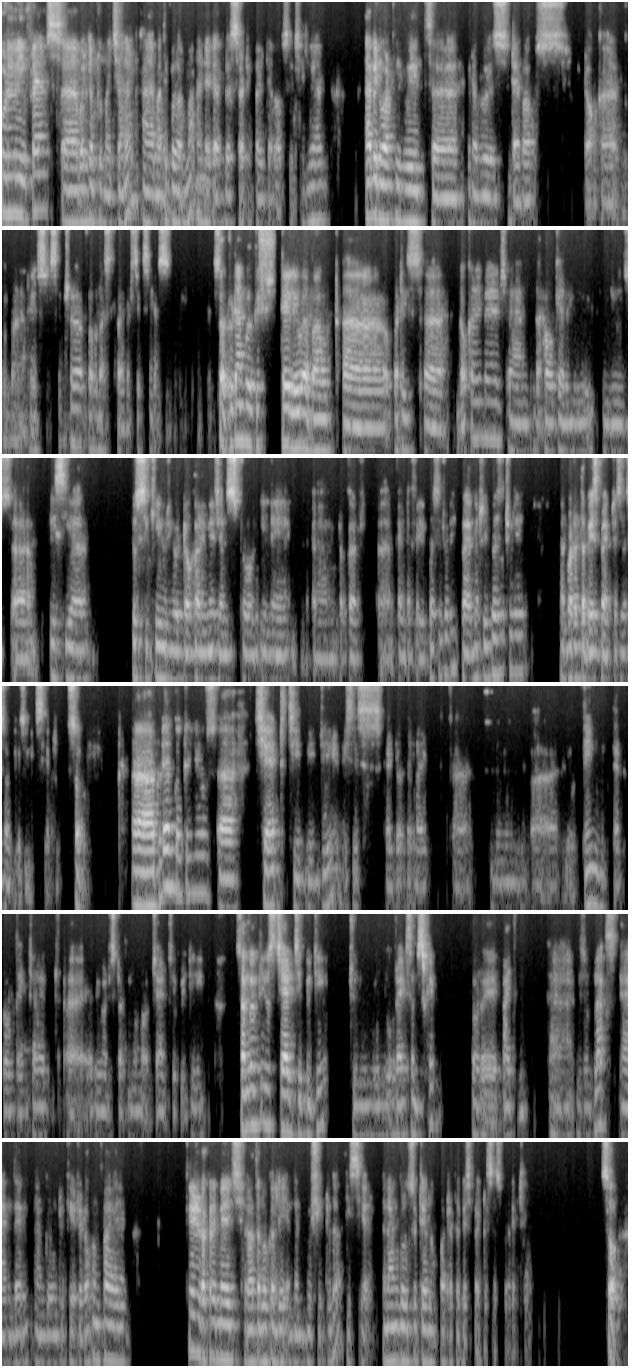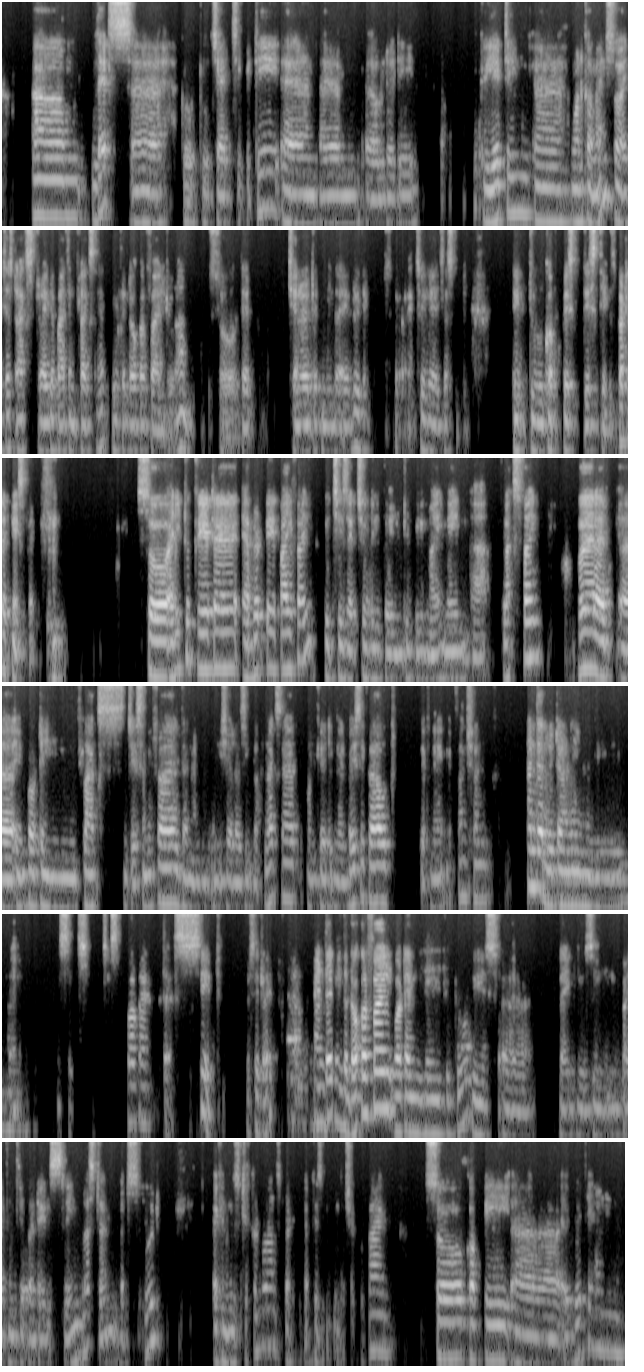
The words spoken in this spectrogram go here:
Good evening, friends. Uh, welcome to my channel. I am Atikul Rahman, an AWS certified DevOps engineer. I've been working with uh, AWS DevOps, Docker, Kubernetes, etc. for the last five or six years. So today I'm going to tell you about uh, what is uh, Docker image and how can you use uh, ECR to secure your Docker image and store in a um, Docker kind of a repository, private repository, and what are the best practices of using ECR. So uh, today I'm going to use uh, Chat GPT. This is kind of like uh, new, uh, thing that broke the internet. Uh, everyone is talking about Chat GPT. So I'm going to use Chat GPT to write some script for a Python uh, using Flask, and then I'm going to create a Docker file, create a Docker image, run the locally, and then push it to the ECR. And I'm going to tell what are the best practices for it. So um, let's uh, go to Chat GPT, and I am already creating uh, one command. So I just asked write a Python Flask app with a Docker file to run. So that generated me the everything. So actually, I just need to copy paste these things, but let me explain. so I need to create a app.py file, which is actually going to be my main uh, Flask file where I'm uh, importing Flask JSON file, then I'm initializing the Flask app, I'm creating a basic route, defining a function, and then returning the message. Format. That's it. That's it, right? And then in the Docker file, what I'm going to do is uh, like using Python 3.8 Slim Buster. That's good. I can use different ones, but at this point, that should be fine. So copy uh, everything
